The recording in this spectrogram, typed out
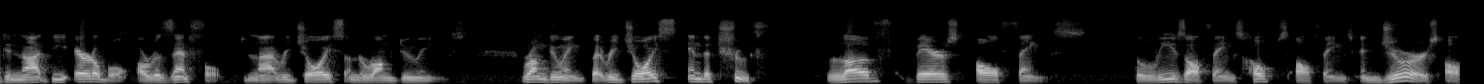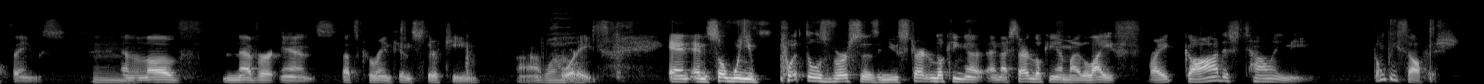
Do not be irritable or resentful. Do not rejoice on the wrongdoings, wrongdoing, but rejoice in the truth. Love bears all things, believes all things, hopes all things, endures all things, hmm. and love never ends. That's Corinthians 13, uh, wow. 48. And, and so when you put those verses and you start looking at, and I start looking at my life, right? God is telling me, don't be selfish.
